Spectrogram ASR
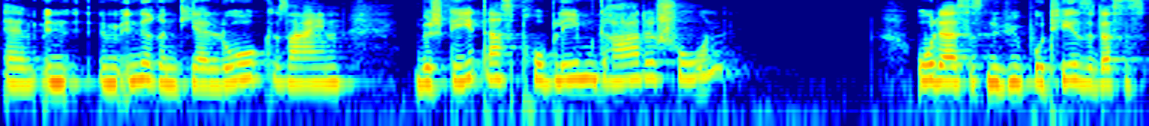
ähm, in, im inneren Dialog sein, besteht das Problem gerade schon? Oder ist es eine Hypothese, dass es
